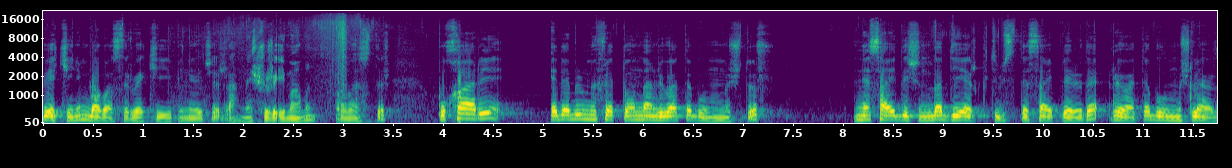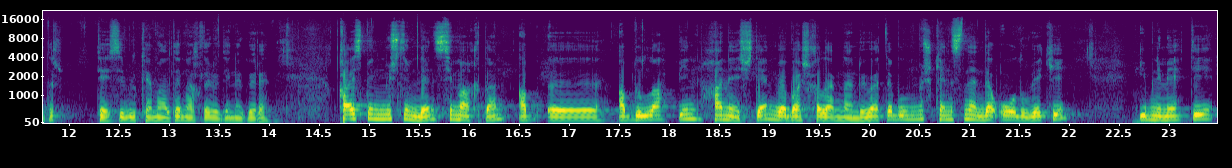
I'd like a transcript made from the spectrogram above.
Veki'nin babasıdır. Veki bin el-Cerrah, meşhur imamın babasıdır. Bukhari, Edeb-ül Müfret'te ondan rivayette bulunmuştur. Nesai dışında diğer kütüb site sahipleri de rivayette bulunmuşlardır. Tehsibül Kemal'de nakledildiğine göre. Kays bin Müslim'den, Simak'tan, Ab, e, Abdullah bin Haneş'ten ve başkalarından rivayette bulunmuş. Kendisinden de oğlu Veki, İbni Mehdi,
